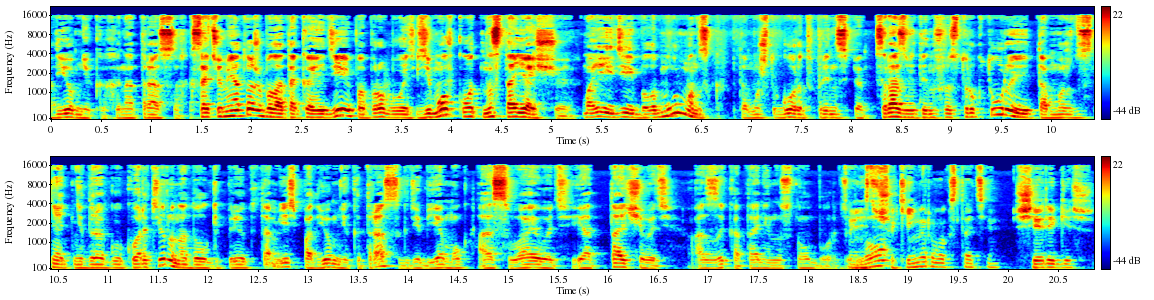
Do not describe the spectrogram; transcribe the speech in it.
подъемниках и на трассах. Кстати, у меня тоже была такая идея попробовать зимовку вот настоящую. Моей идеей была Мурманск, потому что город, в принципе, с развитой инфраструктурой, там можно снять недорогую квартиру на долгий период, и там есть подъемник и трассы, где бы я мог осваивать и оттачивать азы катания на сноуборде. А Есть Но еще Кемерово, кстати, Щерегиш.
